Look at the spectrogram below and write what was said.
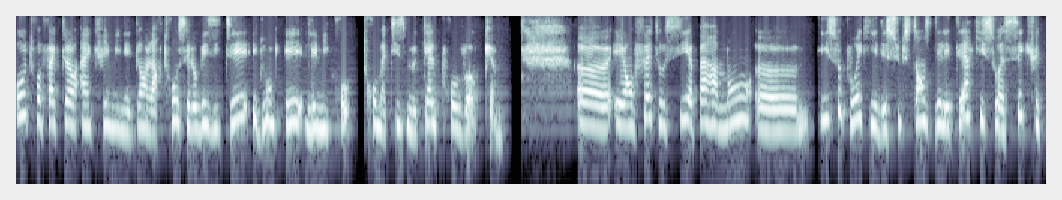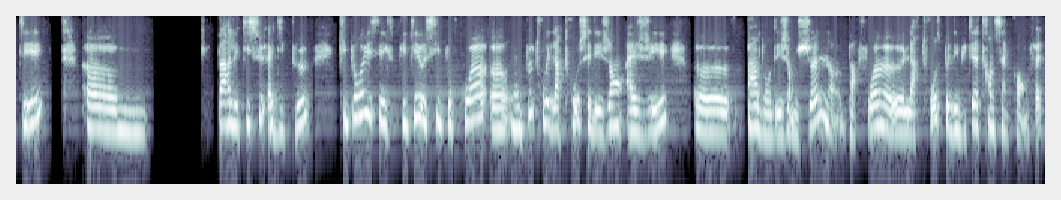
autre facteur incriminé dans l'arthrose, c'est l'obésité et donc et les micro-traumatismes qu'elle provoque. Euh, et en fait aussi, apparemment, euh, il se pourrait qu'il y ait des substances délétères qui soient sécrétées euh, par les tissus adipeux, qui pourrait expliquer aussi pourquoi on peut trouver de l'arthrose chez des gens âgés, pardon, des gens jeunes. Parfois, l'arthrose peut débuter à 35 ans, en fait.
